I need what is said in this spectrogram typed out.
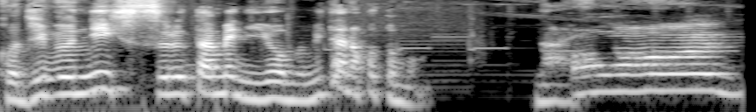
こう自分にするために読むみたいなこともない。あー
